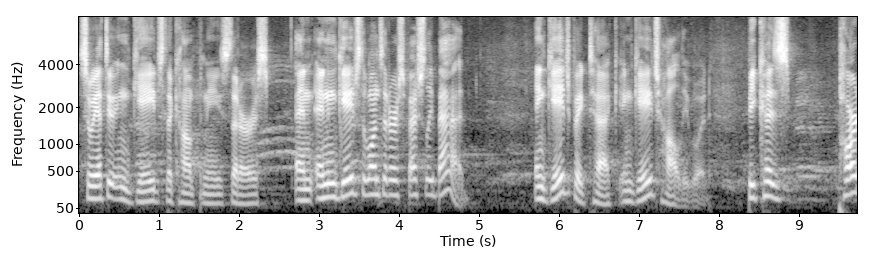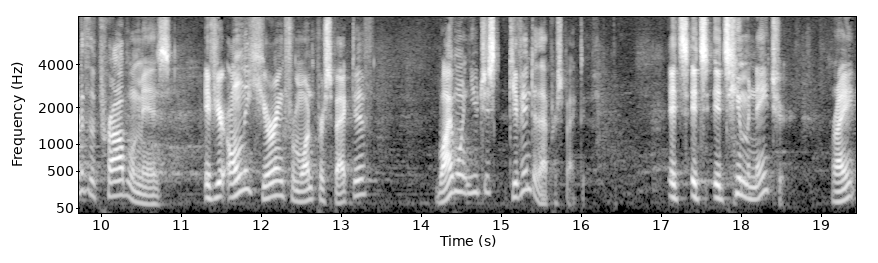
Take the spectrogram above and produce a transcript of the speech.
So we have to engage the companies that are and and engage the ones that are especially bad. Engage big tech, engage Hollywood. Because part of the problem is if you're only hearing from one perspective, why won't you just give in to that perspective? It's it's it's human nature, right?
